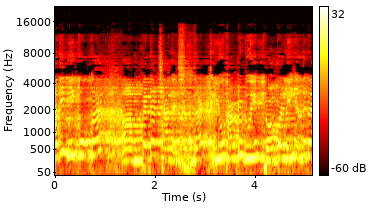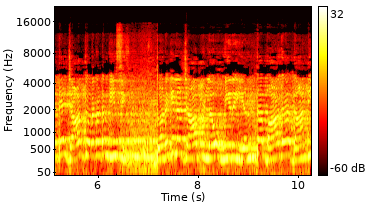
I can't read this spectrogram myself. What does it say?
అది మీకు ఒక ఆ, పెద్ద challenge that you have to do it properly ఎందుకంటే జాబ్ దొరకడం ఈజీ దొరికిన జాబ్లో మీరు ఎంత బాగా దాన్ని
